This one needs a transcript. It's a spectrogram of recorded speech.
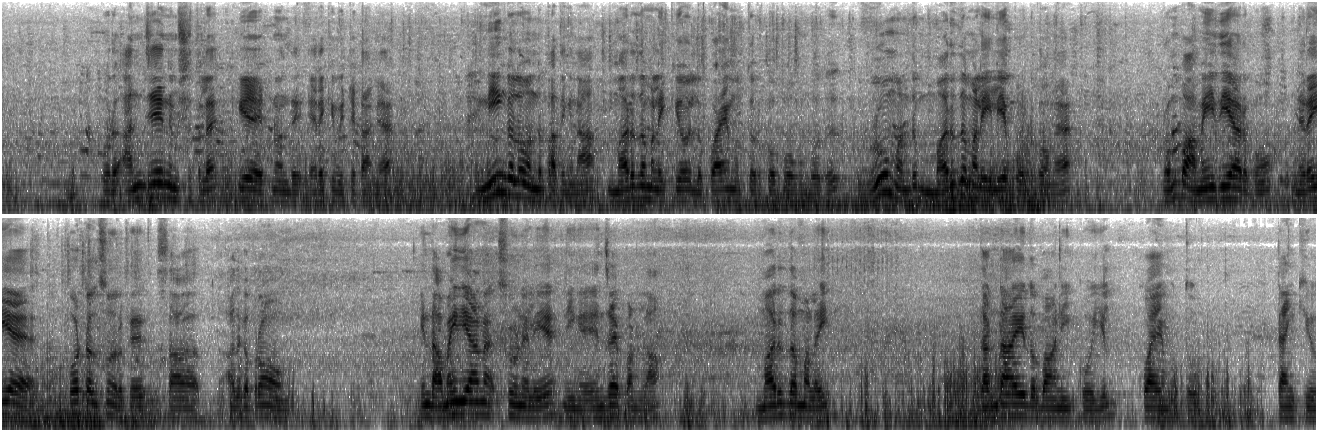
ஒரு அஞ்சே நிமிஷத்தில் கீழே எட்டுன்னு வந்து இறக்கி விட்டுட்டாங்க. நீங்களும் வந்து பார்த்தீங்கன்னா மருதமலைக்கோ இல்லை கோயம்புத்தூருக்கோ போகும்போது ரூம் வந்து மருதமலையிலேயே போட்டுக்கோங்க. ரொம்ப அமைதியாக இருக்கும். நிறைய ஹோட்டல்ஸும் இருக்குது சா அதுக்கப்புறம் இந்த அமைதியான சூழ்நிலையை நீங்கள் என்ஜாய் பண்ணலாம். மருதமலை தண்டாயுதபாணி கோயில் கோயம்புத்தூர். தேங்க்யூ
